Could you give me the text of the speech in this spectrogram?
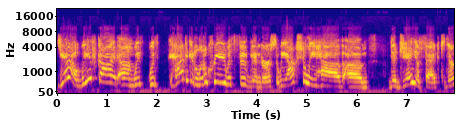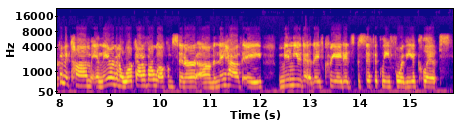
Yeah, we've got um, we've we've had to get a little creative with food vendors. We actually have um, the J Effect. They're going to come and they are going to work out of our welcome center, um, and they have a menu that they've created specifically for the eclipse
